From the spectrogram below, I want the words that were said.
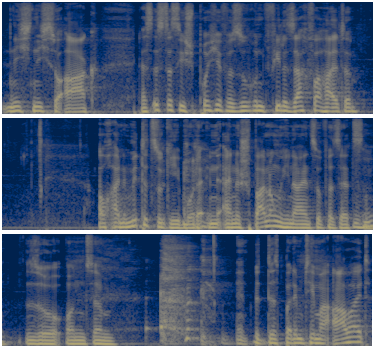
nicht, nicht so arg. Das ist, dass die Sprüche versuchen, viele Sachverhalte auch eine Mitte zu geben oder in eine Spannung hinein zu versetzen. So und ähm, das bei dem Thema Arbeit,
